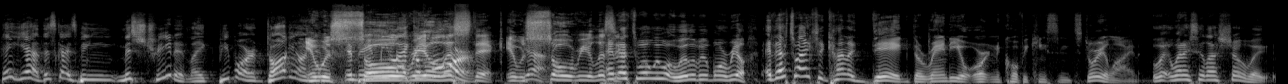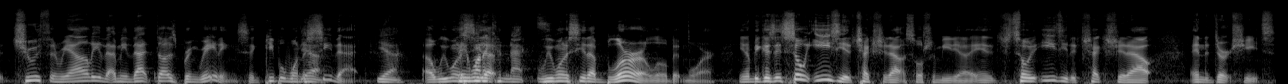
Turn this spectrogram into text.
hey, yeah, this guy's being mistreated. Like people are dogging on It him. was It made me so like realistic. It was Yeah. so realistic. and that's what we want. We're a little bit more real, and that's why I actually kind of dig the Randy Orton and Kofi Kingston storyline. What what I say last show, like, truth and reality. I mean, that does bring ratings. Like, people want to Yeah. see that. Yeah. Uh, we want to see wanna that connect. We want to see that blur a little bit more. You know, because it's so easy to check shit out on social media, and it's so easy to check shit out in the dirt sheets.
